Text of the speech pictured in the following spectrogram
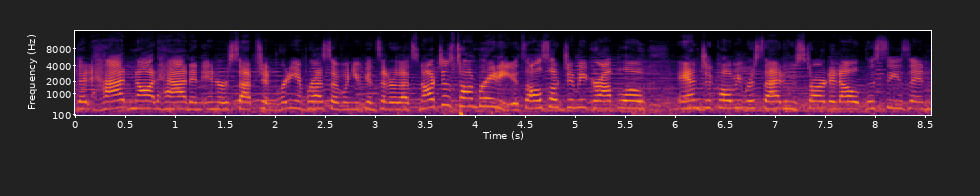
that had not had an interception. Pretty impressive when you consider that's not just Tom Brady, it's also Jimmy Garoppolo and Jacoby Brissett who started out this season.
